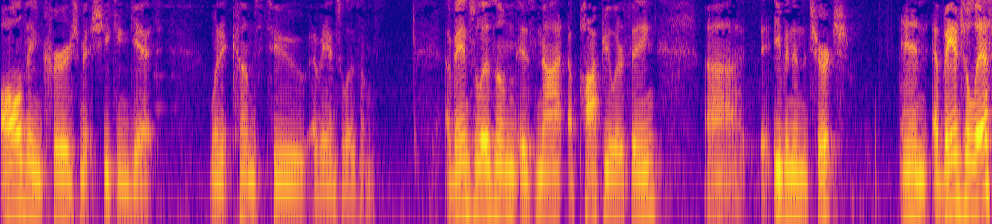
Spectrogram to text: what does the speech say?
all the encouragement she can get when it comes to evangelism. Evangelism is not a popular thing, uh, even in the church. And evangelists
